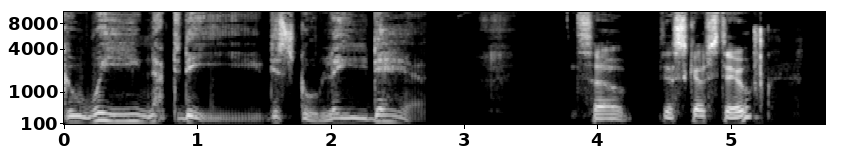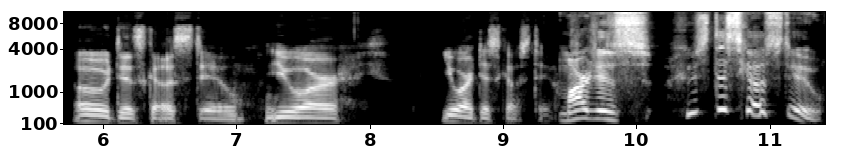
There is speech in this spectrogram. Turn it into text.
away, not today. Disco lady. So Disco Stu, Oh, Disco Stu, you are you are Disco Stu. Marge is who's Disco Stu?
